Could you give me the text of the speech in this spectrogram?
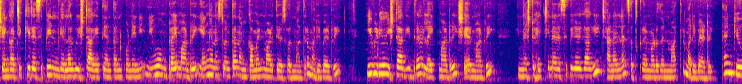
ಶೇಂಗಾ ಚಿಕ್ಕಿ ರೆಸಿಪಿ ನಿಮಗೆಲ್ಲರಿಗೂ ಇಷ್ಟ ಆಗೈತೆ ಅಂತ ಅಂದ್ಕೊಂಡೇನಿ ನೀವು ಟ್ರೈ ಮಾಡಿರಿ. ಹೆಂಗೆ ಅನ್ನಿಸ್ತು ಅಂತ ನಂಗೆ ಕಮೆಂಟ್ ಮಾಡಿ ತಿಳಿಸೋದು ಮಾತ್ರ ಮರಿಬೇಡ್ರಿ. ಈ ವಿಡಿಯೋ ಇಷ್ಟ ಆಗಿದ್ದರೆ ಲೈಕ್ ಮಾಡಿರಿ ಶೇರ್ ಮಾಡಿರಿ. ಇನ್ನಷ್ಟು ಹೆಚ್ಚಿನ ರೆಸಿಪಿಗಳಿಗಾಗಿ ಚಾನಲ್ನ ಸಬ್ಸ್ಕ್ರೈಬ್ ಮಾಡೋದನ್ನು ಮಾತ್ರ ಮರಿಬೇಡ್ರಿ. ಥ್ಯಾಂಕ್ ಯು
